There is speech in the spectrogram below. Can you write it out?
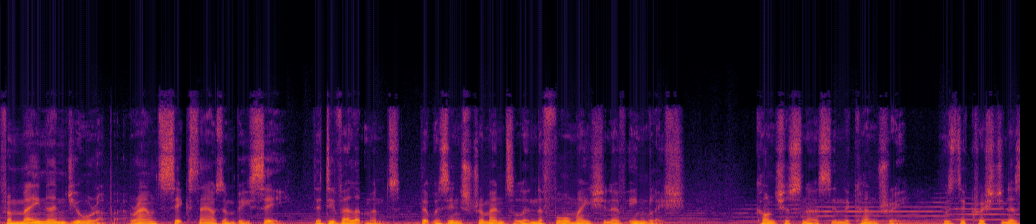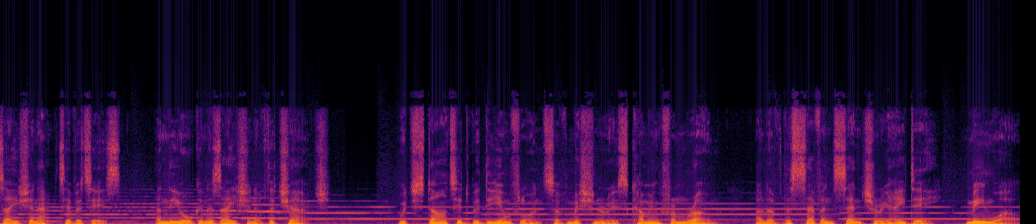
From mainland Europe around 6000 BC, the development that was instrumental in the formation of English. Consciousness in the country was the Christianization activities and the organization of the church, which started with the influence of missionaries coming from Rome and of the 7th century AD. Meanwhile,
